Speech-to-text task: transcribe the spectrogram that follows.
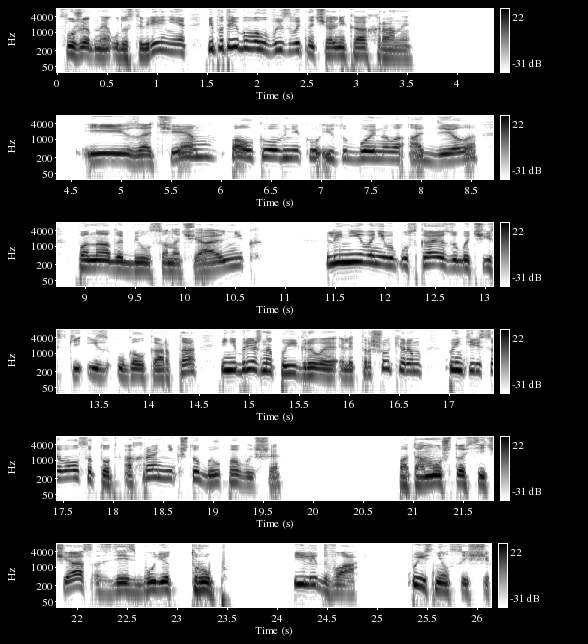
служебное удостоверение и потребовал вызвать начальника охраны. И зачем полковнику из убойного отдела понадобился начальник? Лениво не выпуская зубочистки из уголка рта и небрежно поигрывая электрошокером, поинтересовался тот охранник, что был повыше. «Потому что сейчас здесь будет труп. Или два», — пояснил сыщик.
